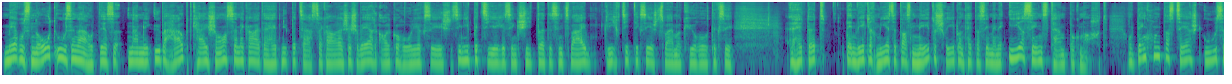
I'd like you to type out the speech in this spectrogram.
mehr aus Not auch, dass er nämlich überhaupt keine Chance mehr hatte. Er hat nichts zu essen er war ein schwerer Alkoholiker. Seine Beziehungen sind gescheitert, es sind zwei gleichzeitig, er war zweimal geheiratet. Er hat dort dann wirklich müssen das niederschreiben und hat das in einem Irrsinnstempo gemacht. Und dann kommt das zuerst raus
